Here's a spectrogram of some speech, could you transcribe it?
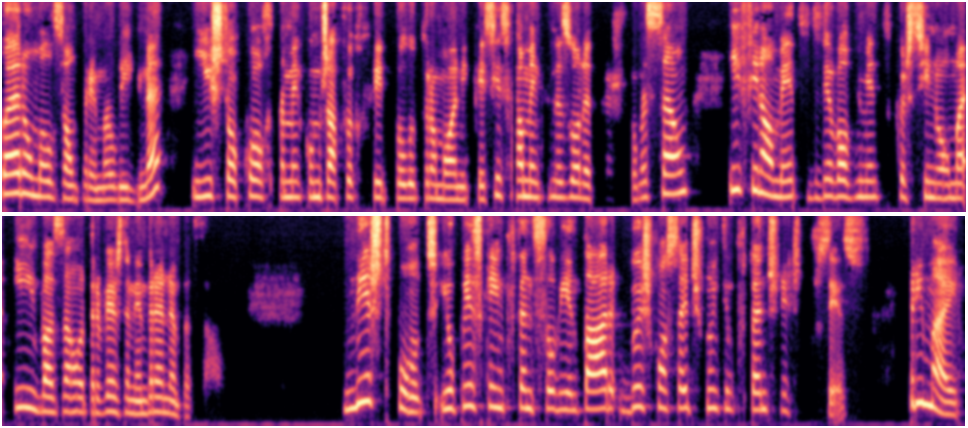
para uma lesão pré-maligna, e isto ocorre também, como já foi referido pela doutora Mónica, essencialmente na zona de transformação, e finalmente, desenvolvimento de carcinoma e invasão através da membrana basal. Neste ponto, eu penso que é importante salientar dois conceitos muito importantes neste processo. Primeiro,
